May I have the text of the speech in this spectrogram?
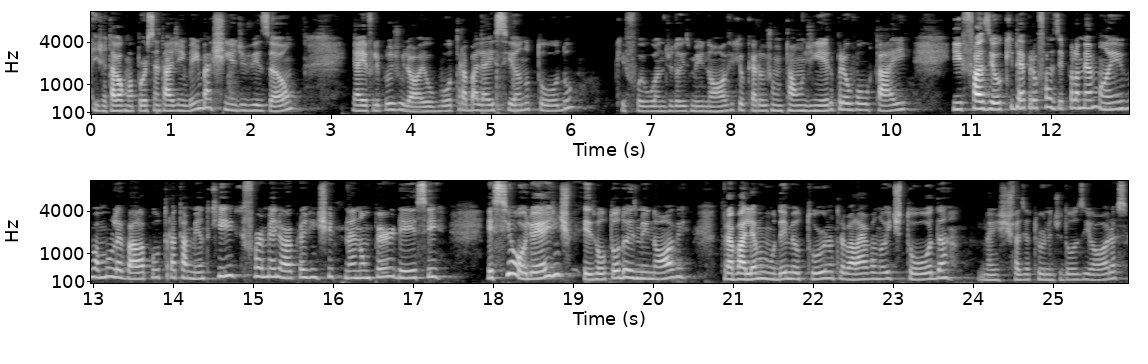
e já estava com uma porcentagem bem baixinha de visão. E aí eu falei pro Júlio, ó, eu vou trabalhar esse ano todo, que foi o ano de 2009, que eu quero juntar um dinheiro para eu voltar e, e fazer o que der para eu fazer pela minha mãe. Vamos levá-la para o tratamento que for melhor para a gente né, não perder esse, esse olho. Aí a gente fez, voltou 2009, trabalhamos, mudei meu turno, trabalhava a noite toda, né, a gente fazia turno de 12 horas.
